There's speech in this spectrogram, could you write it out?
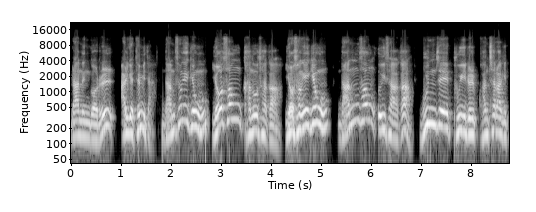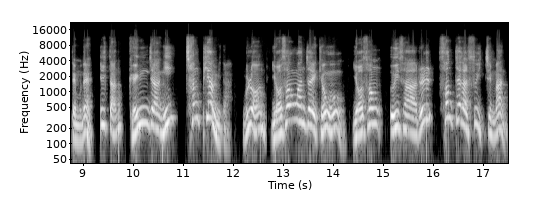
라는 거를 알게 됩니다. 남성의 경우 여성 간호사가 여성의 경우 남성 의사가 문제 부위를 관찰하기 때문에 일단 굉장히 창피합니다. 물론 여성 환자의 경우 여성 의사를 선택할 수 있지만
